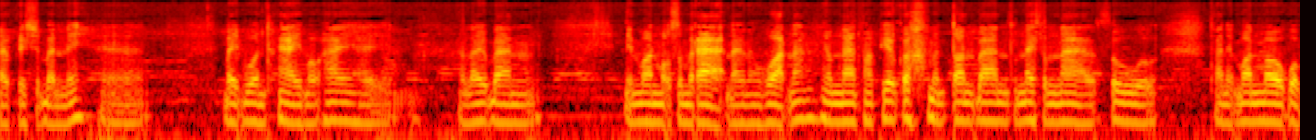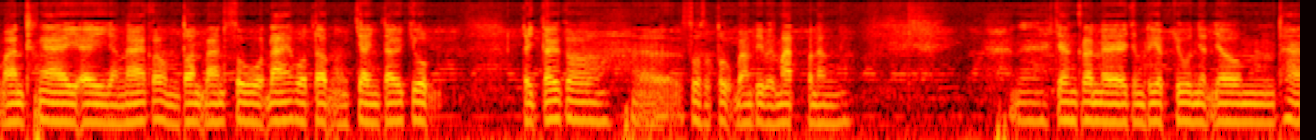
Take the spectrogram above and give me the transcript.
នៅ Brisbane នេះ3 4ថ្ងៃមកហើយហើយឥឡូវបាននិមន្តមកសម្រាកនៅក្នុងវត្តហ្នឹងខ្ញុំណាត់អាភិបក៏មិនតន់បានសំណេះសំណាលសួរថានិមន្តមកប្រហែលថ្ងៃអីយ៉ាងណាក៏មិនតន់បានសួរដែរព្រោះតើនឹងចេញទៅជួបតិចទៅក៏សួរសតុបានពីប្រមាត់ប៉ុណ្ណឹង ណាចឹងគ្រាន់តែជម្រាបជូនញាតិញោមថា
